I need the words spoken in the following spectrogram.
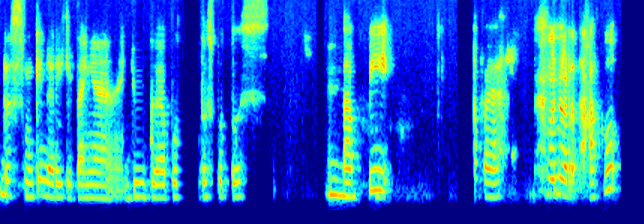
Terus mungkin dari kitanya juga putus-putus. Mm. Tapi apa ya? Menurut aku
